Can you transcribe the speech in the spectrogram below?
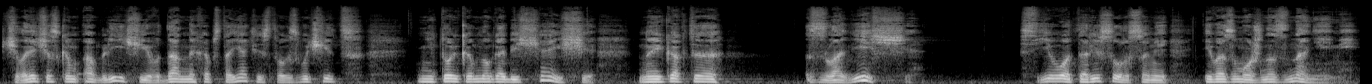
в человеческом обличии в данных обстоятельствах звучит не только многообещающе, но и как-то зловеще, с его-то ресурсами и, возможно, знаниями.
